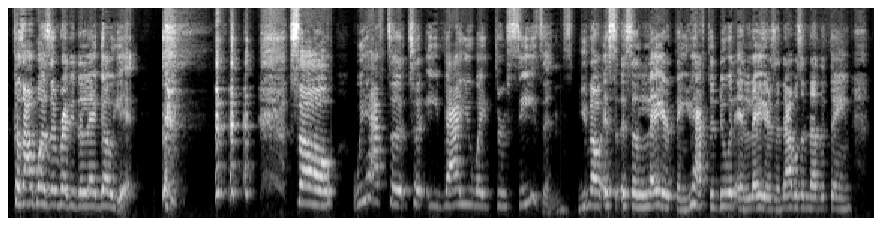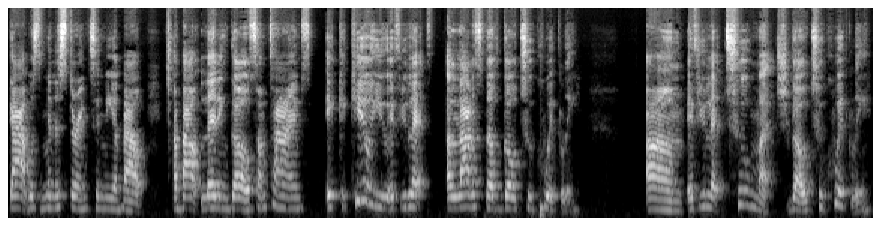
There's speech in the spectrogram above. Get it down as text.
Because I wasn't ready to let go yet. so we have to to evaluate through seasons. You know, it's it's a layer thing. You have to do it in layers, and that was another thing God was ministering to me about about letting go. Sometimes it could kill you if you let a lot of stuff go too quickly um, if you let too much go too quickly,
